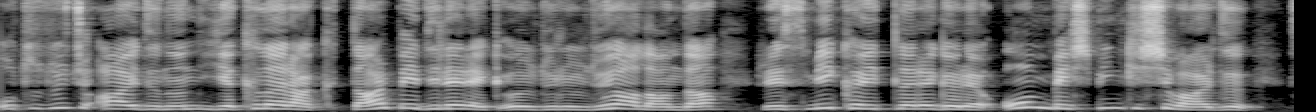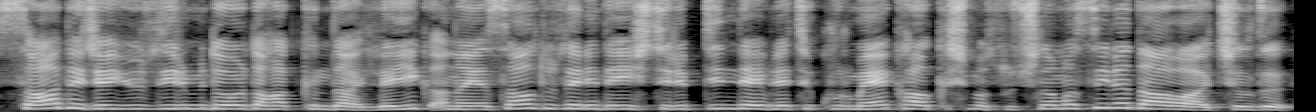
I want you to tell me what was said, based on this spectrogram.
33 aydının yakılarak, darp edilerek öldürüldüğü alanda resmi kayıtlara göre 15 bin kişi vardı. Sadece 124'ü hakkında layık anayasal düzeni değiştirip din devleti kurmaya kalkışma suçlamasıyla dava açıldı.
